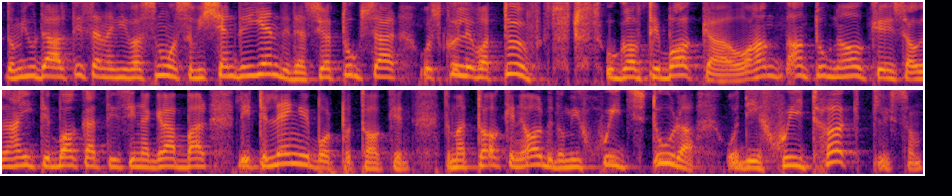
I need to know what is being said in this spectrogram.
De gjorde alltid så här när vi var små. Så vi kände igen det där. Så jag tog så här och skulle vara tuff. Och gav tillbaka. Och han, han tog några okej. så han gick tillbaka till sina grabbar lite längre bort på taken. De här taken i Alby, de är skitstora. Och det är skithögt liksom.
